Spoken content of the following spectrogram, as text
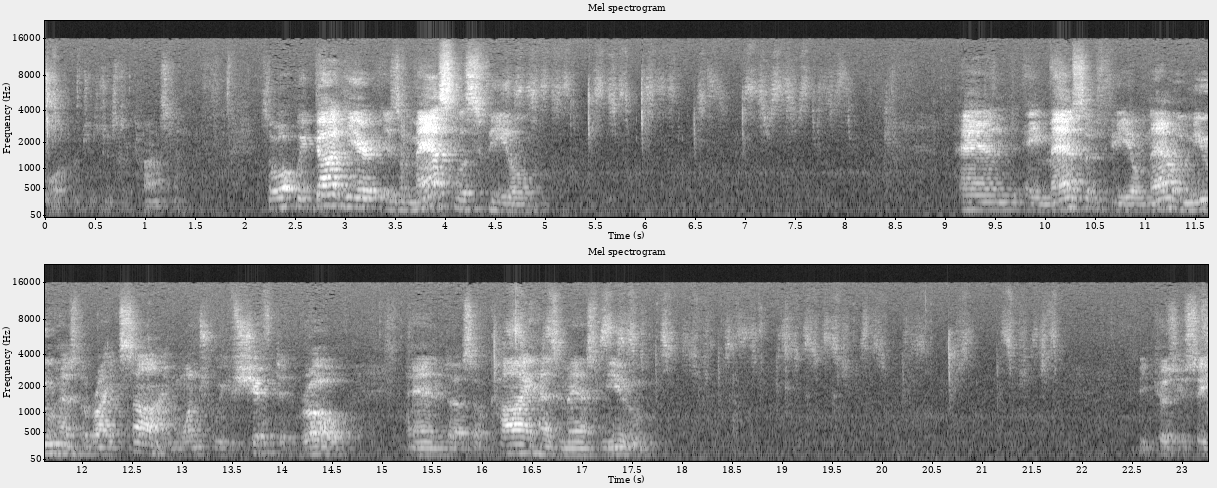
4, which is just a constant. So what we've got here is a massless field and a massive field. Now the mu has the right sign once we've shifted rho. And uh, so chi has mass mu. Because you see,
